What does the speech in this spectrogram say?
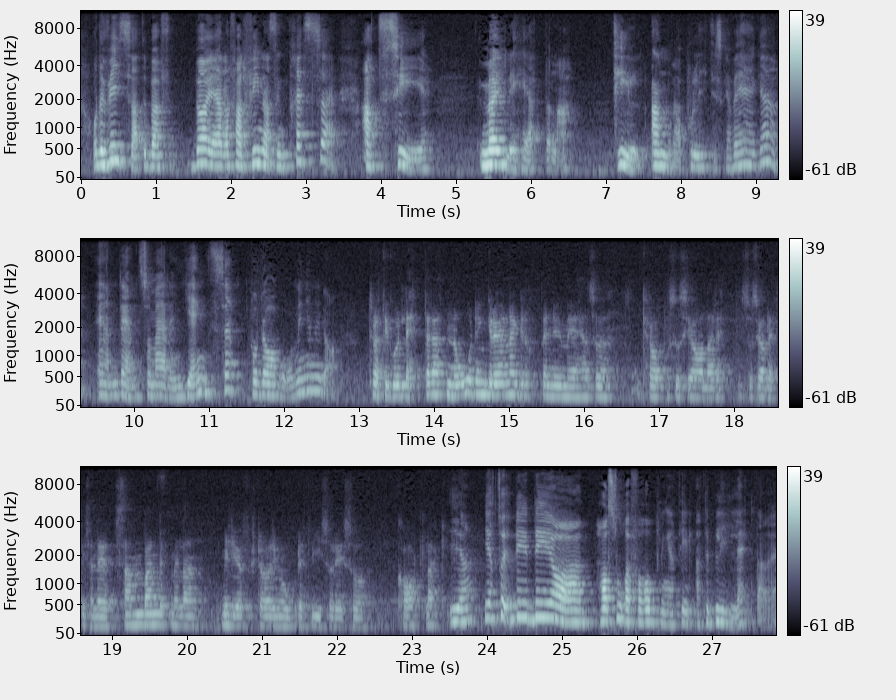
Och det visar att det bör, börjar i alla fall finnas intresse att se möjligheterna till andra politiska vägar än den som är den gängse på dagordningen idag. Jag tror att det går lättare att nå den gröna gruppen nu med alltså, krav på sociala rätt, social rättvisa sambandet mellan miljöförstöring och orättvisor är så kartlagt. Ja, jag tror, det är det jag har stora förhoppningar till, att det blir lättare.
